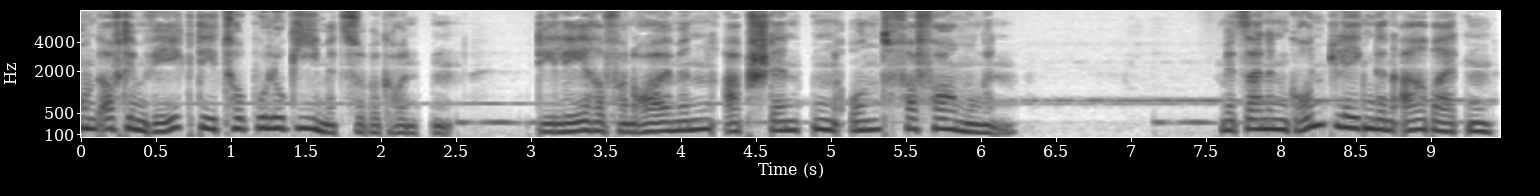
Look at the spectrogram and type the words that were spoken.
und auf dem Weg, die Topologie mitzubegründen, die Lehre von Räumen, Abständen und Verformungen. Mit seinen grundlegenden Arbeiten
